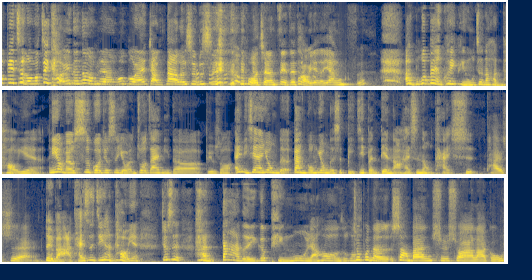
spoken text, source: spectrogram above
我变成了我最讨厌的那种人，我果然长大了，是不是？活成自己最讨厌的样子。啊，不过被人窥屏幕真的很讨厌。你有没有试过，就是有人坐在你的，比如说，哎，你现在用的办公用的是笔记本电脑还是那种台式？台式，哎，对吧？台式机很讨厌，就是很大的一个屏幕，然后如果就不能上班去刷拉勾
